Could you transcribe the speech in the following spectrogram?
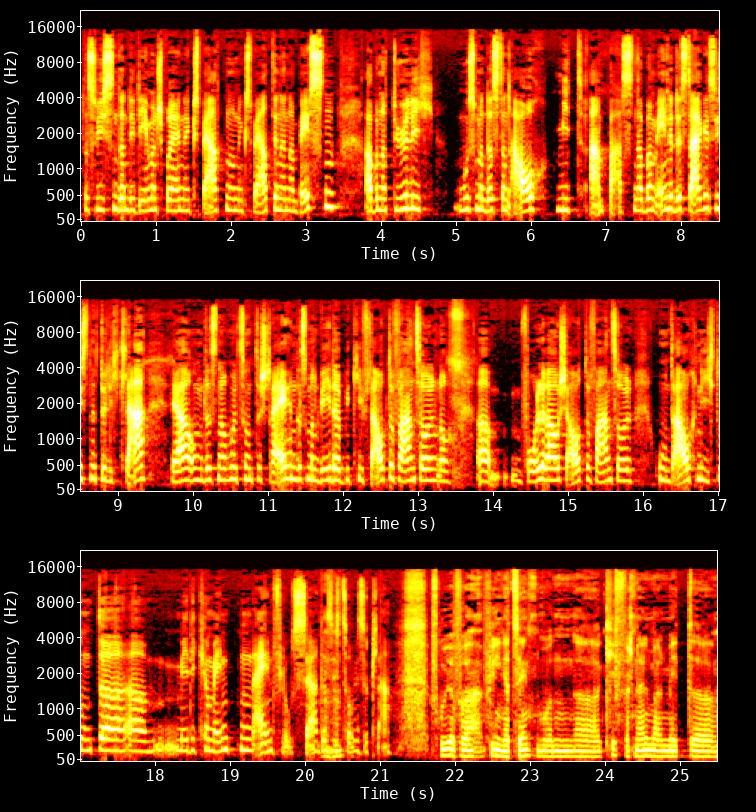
Das wissen dann die dementsprechenden Experten und Expertinnen am besten. Aber natürlich muss man das dann auch mit anpassen. Aber am Ende des Tages ist natürlich klar, ja, um das nochmal zu unterstreichen, dass man weder bekifft Auto fahren soll, noch ähm, Vollrausch Auto fahren soll und auch nicht unter ähm, Medikamenteneinfluss. Ja, das mhm. ist sowieso klar. Früher, vor vielen Jahrzehnten, wurden äh, Kiffer schnell mal mit äh,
